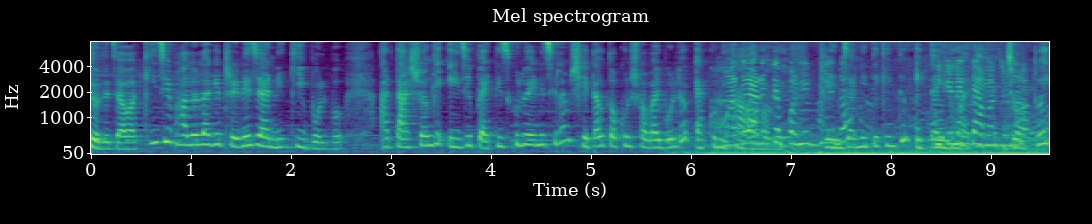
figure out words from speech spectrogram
চলে যাওয়া। কি যে ভালো লাগে ট্রেনে জার্নি কি বলব? আর তার সঙ্গে এই যে প্যাটিসগুলো এনেছিলাম সেটাও তখন সবাই বলল দিয়ে ট্রেন জার্নিতে কিন্তু এটাই হয়। যতই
